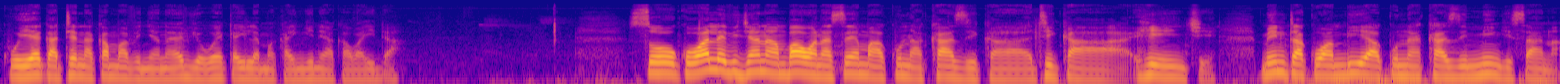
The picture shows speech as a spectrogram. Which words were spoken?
kuiweka tena kama venye anavyoweka ile makaa ingine ya kawaida. So kwa wale vijana ambao wanasema hakuna kazi katika hii nchi, mi nitakuambia kuna kazi mingi sana.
